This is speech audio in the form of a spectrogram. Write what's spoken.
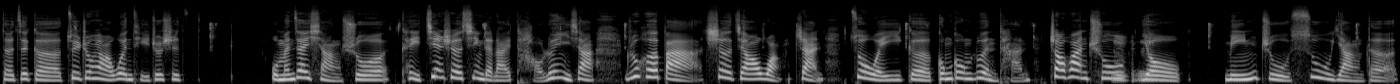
的这个最重要的问题就是。我们在想说，可以建设性的来讨论一下，如何把社交网站作为一个公共论坛，召唤出有民主素养的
